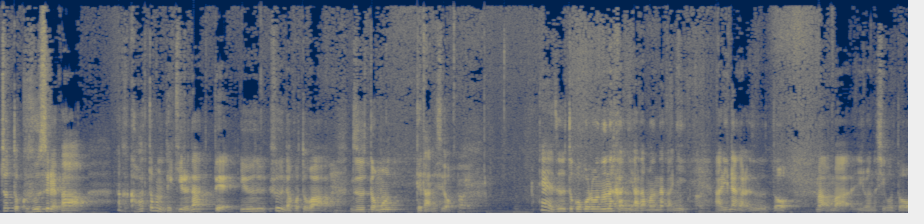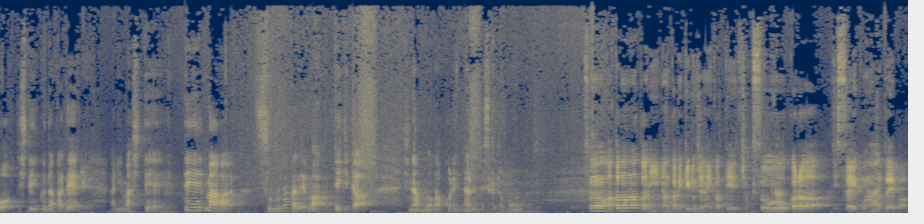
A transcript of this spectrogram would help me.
ちょっと工夫すればなんか変わったものできるなっていうふうなことはずっと思ってたんですよ。はい。でずっと心の中に頭の中にはい。ありながらずっとまあまあいろんな仕事をしていく中でえありましてでまあその中でまあできた品物がこれになるんですけども。その頭の中に何かできるんじゃないかっていう着想から実際このはい。例えば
